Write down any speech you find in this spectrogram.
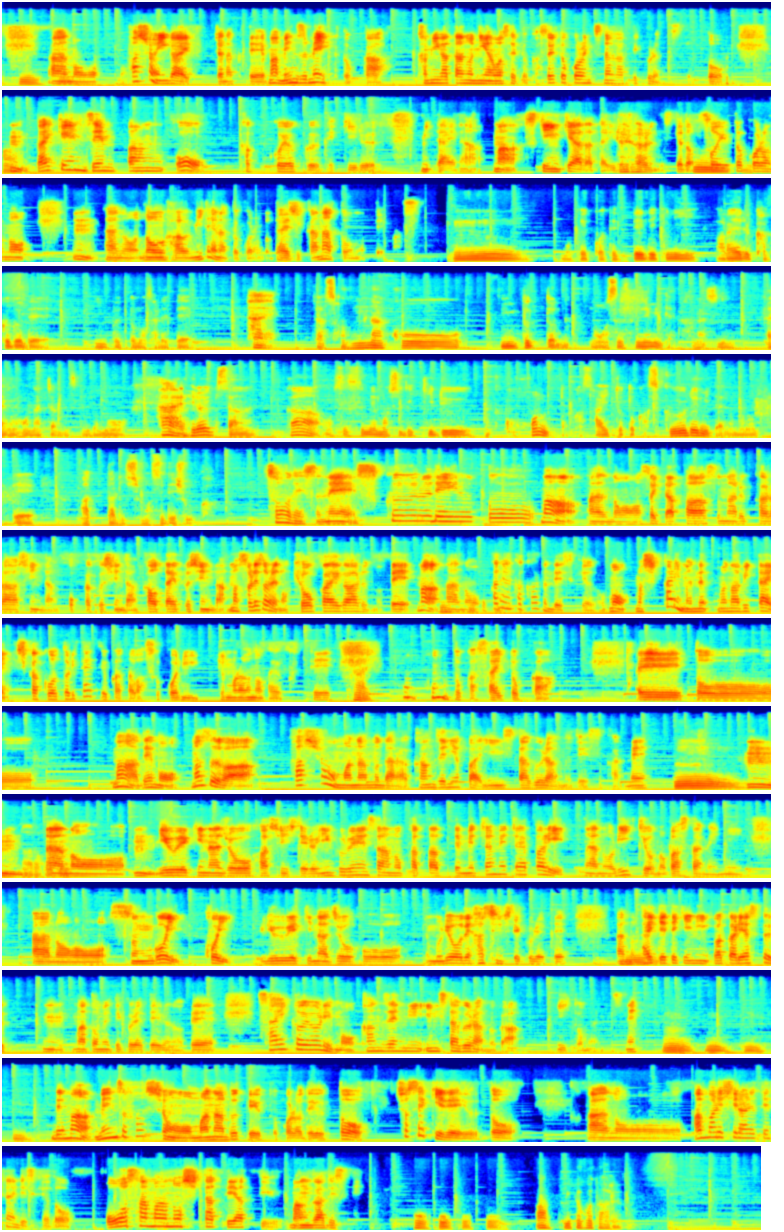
あのファッション以外じゃなくて、まあ、メンズメイクとか髪型の似合わせとかそういうところにつながってくるんですけど、はい。うん、外見全般をかっこよくできるみたいな、まあ、スキンケアだったりいろいろあるんですけど、うん。そういうところの,、うん、あのノウハウみたいなところも大事かなと思っています。うん。もう結構徹底的にあらゆる角度でインプットもされて、はい、じゃあそんなこう、インプットのおすすめみたいな話に最後の方になっちゃうんですけれども、はい。ひろゆきさんがおすすめもしできるなんかこう本とかサイトとかスクールみたいなものってあったりしますでしょうか？そうですね、スクールで言うと、まあ、あのそういったパーソナルカラー診断、骨格診断、顔タイプ診断、まあ、それぞれの境界があるので、まあ、あのうん。お金はかかるんですけれども、まあ、しっかり学学びたい、資格を取りたいという方はそこに行ってもらうのがよくて、はい。本本とかサイトか、えっ、と、まあでも、まずはファッションを学ぶなら完全にやっぱりインスタグラムですかね。うん。あのうん、有益な情報を発信しているインフルエンサーの方ってめちゃめちゃやっぱりあのリーチを伸ばすためにあのすんごい濃い有益な情報を無料で発信してくれてあのうん体系的に分かりやすく、うん、まとめてくれているのでサイトよりも完全にインスタグラムがいいと思いますね。うんうんうんうん。でまあメンズファッションを学ぶっていうところで言うと書籍で言うとあのーあんまり知られてないんですけど「王様の仕立て屋」っていう漫画ですね。ほうほうほうほう。あ、聞いたことある。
